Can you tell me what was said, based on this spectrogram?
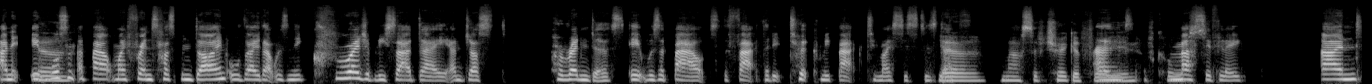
And it, it Yeah. wasn't about my friend's husband dying, although that was an incredibly sad day and just horrendous. It was about the fact that it took me back to my sister's death Yeah. Massive trigger for And you, of course. massively. And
